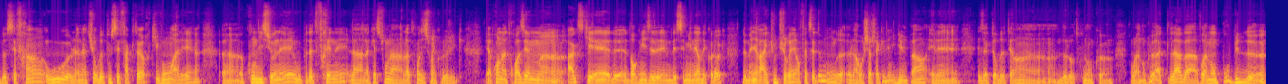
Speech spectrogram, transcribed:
de, ces freins ou la nature de tous ces facteurs qui vont aller euh, conditionner ou peut-être freiner la, la question de la, la, transition écologique. Et après, on a un troisième euh, axe qui est d'organiser des, des séminaires, des colloques de manière à acculturer en fait ces deux mondes, euh, la recherche académique d'une part et les, les, acteurs de terrain euh, de l'autre. Donc euh, voilà, donc le Hack Lab a vraiment pour but de,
